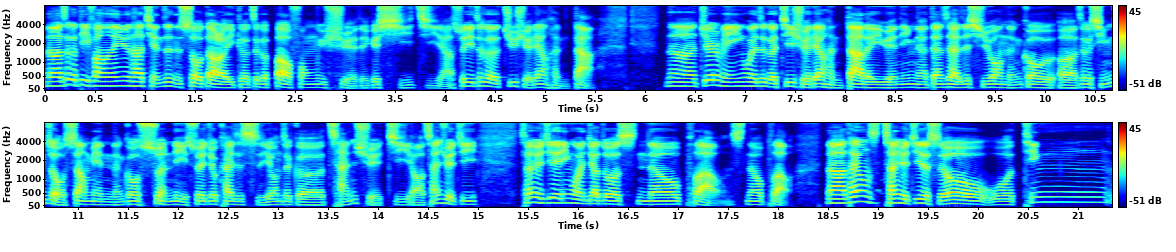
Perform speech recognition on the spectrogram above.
那这个地方呢，因为它前阵子受到了一个这个暴风雪的一个袭击啊，所以这个积雪量很大。那 Jeremy 因为这个积雪量很大的原因呢，但是还是希望能够呃这个行走上面能够顺利，所以就开始使用这个铲雪机哦，铲雪机，铲雪机的英文叫做 Snow Plow，Snow Plow。那他用产血机的时候，我听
